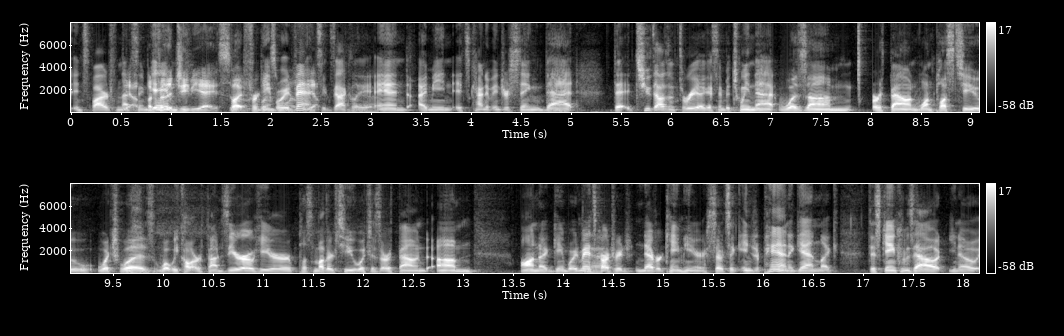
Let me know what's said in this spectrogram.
inspired from that Yeah, same but for the GBA, so but for Game Boy Advance, yeah. exactly. And I mean, it's kind of interesting that that 2003, I guess, in between that was um, Earthbound One Plus Two, which was what we call Earthbound Zero here, plus Mother Two, which is Earthbound. Um, on a Game Boy Advance Yeah. cartridge, never came here. So it's like in Japan again. Like this game comes out, you know,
